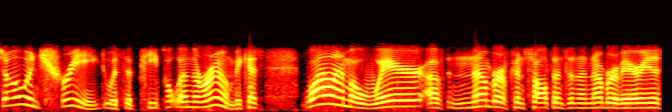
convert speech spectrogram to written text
so intrigued with the people in the room because while I'm aware of a number of consultants in a number of areas,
